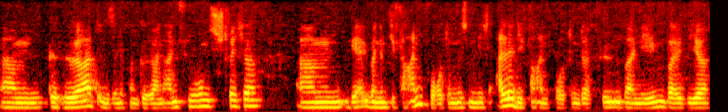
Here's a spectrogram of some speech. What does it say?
ähm, gehört, im Sinne von gehören Anführungsstriche. Ähm, wer übernimmt die Verantwortung? Müssen nicht alle die Verantwortung dafür übernehmen, weil wir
